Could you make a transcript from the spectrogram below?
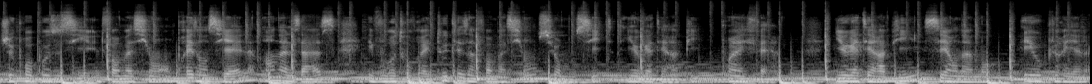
je propose aussi une formation en présentiel en Alsace et vous retrouverez toutes les informations sur mon site yogatherapie.fr. Yoga thérapie, c'est en un mot et au pluriel.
